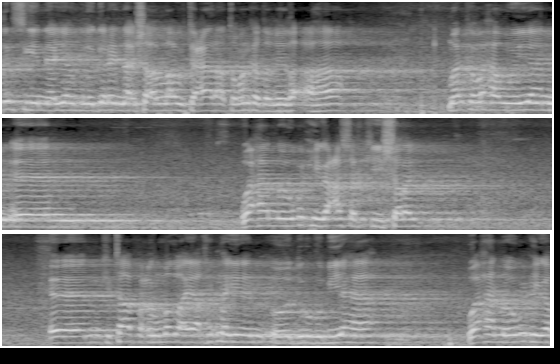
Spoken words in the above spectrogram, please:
darsigeenna ayaan gudagelaynaa insha allahu tacaala tobanka daqiiqo ahaa. Marka waxa weeyaan waxaa noogu xiga casharkii shalay kitaabka culummadu ay akhrinayeen oo dururubiyaha waxaa noogu xiga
